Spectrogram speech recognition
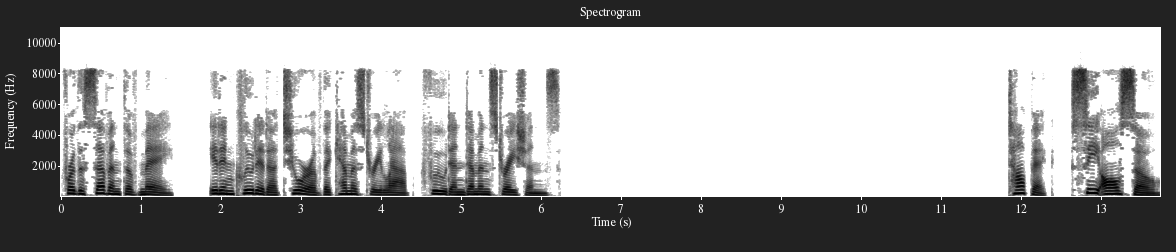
for the 7th of May. It included a tour of the chemistry lab, food and demonstrations. Topic: See also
